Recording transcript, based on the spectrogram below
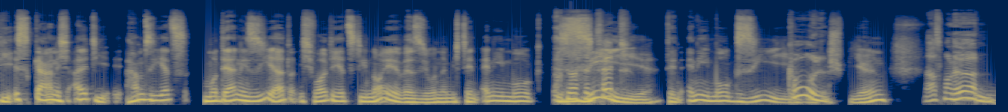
Die ist gar nicht alt, die haben sie jetzt modernisiert und ich wollte jetzt die neue Version, nämlich den Ach, den Z, den Animoog Z Cool. spielen. Lass mal hören.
